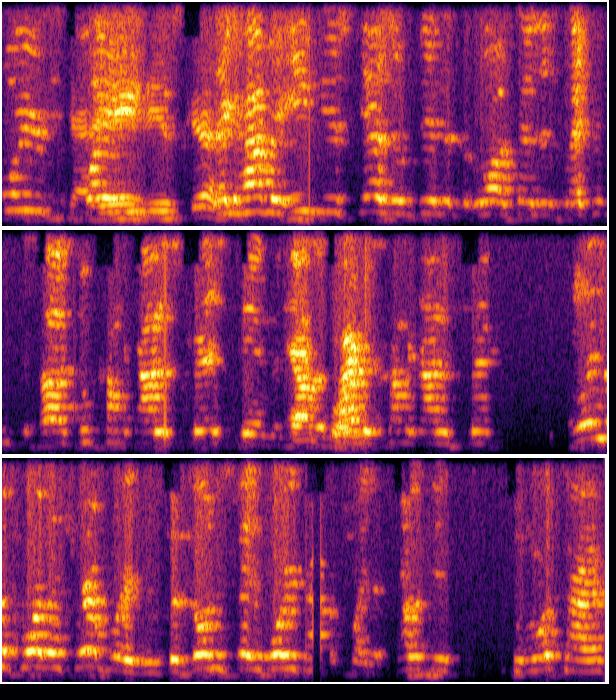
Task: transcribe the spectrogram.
Warriors Got play. the easiest schedule. They have an easier schedule than the Los Angeles Lakers uh, do coming down the stretch, than the Yeah, Dallas of course. Mavericks coming down the stretch, and the Portland Trailblazers. The Golden State Warriors have to play the Pelicans two more times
